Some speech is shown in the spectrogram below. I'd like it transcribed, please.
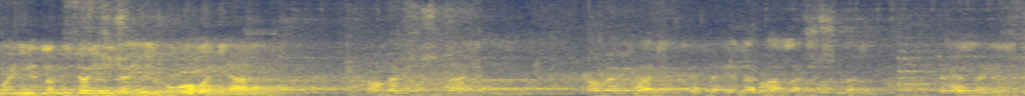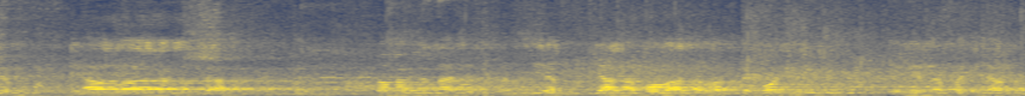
поєдинок сьогоднішнього ігрового дня. Номер 16. Номер 20. Катерина Івановна Шука. Тренер із Алла Рамша. Номер 12. Андрія Яна Болатова. Гості Ірина Фатяна.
